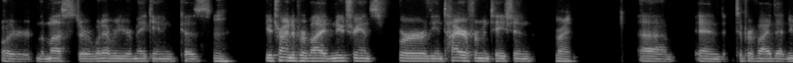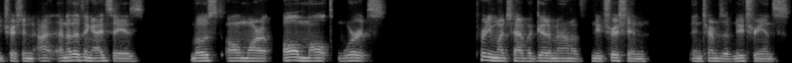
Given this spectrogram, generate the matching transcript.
or the must or whatever you're making because mm. you're trying to provide nutrients for the entire fermentation right um, and to provide that nutrition I, another thing i'd say is most all mar all malt worts pretty much have a good amount of nutrition in terms of nutrients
